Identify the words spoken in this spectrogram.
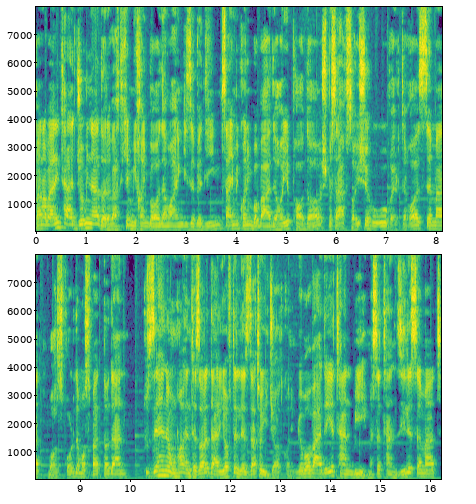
بنابراین تعجبی نداره وقتی که می‌خوایم به آدم انگیزه بدیم سعی می‌کنیم با بعده های پاداش مثل افزایش حقوق، ارتقاء سمت، بازخورد مثبت دادن تو ذهن اونها انتظار دریافت لذت رو ایجاد کنیم یا با وعده تنبیه مثل تنزیل سمت،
